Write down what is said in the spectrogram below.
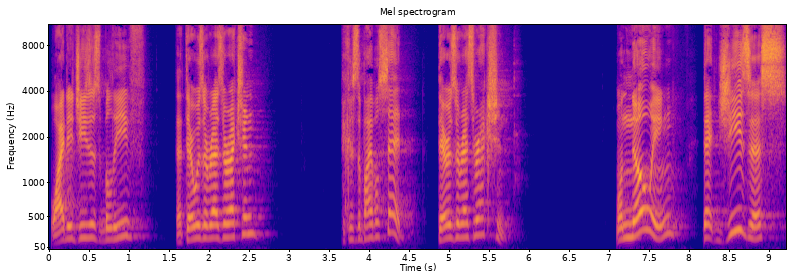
Why did Jesus believe that there was a resurrection? Because the Bible said there is a resurrection. Well, knowing that Jesus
